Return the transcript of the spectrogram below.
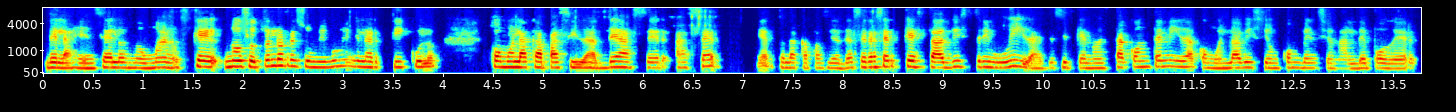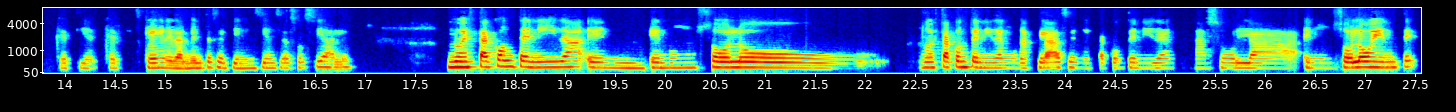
de la agencia de los no humanos, que nosotros lo resumimos en el artículo como la capacidad de hacer, hacer. ¿Cierto? La capacidad de hacer hacer que está distribuida, es decir, que no está contenida como es la visión convencional de poder que, que, generalmente se tiene en ciencias sociales, no está contenida en, en, un solo, no está contenida en una clase, no está contenida en una sola, en un solo ente,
